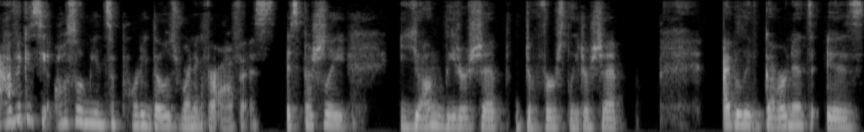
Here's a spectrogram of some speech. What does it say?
Advocacy also means supporting those running for office especially young leadership diverse leadership. I believe governance is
